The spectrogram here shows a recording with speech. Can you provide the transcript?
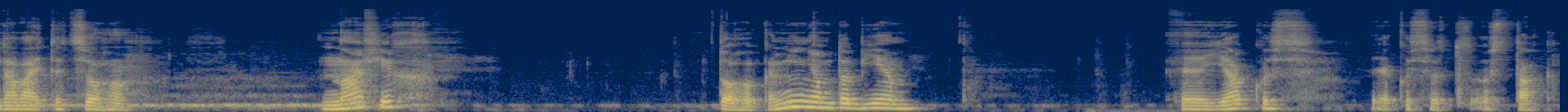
Давайте цього нафіг. Того камінням доб'ємо. Е, якось, якось ось, ось так.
